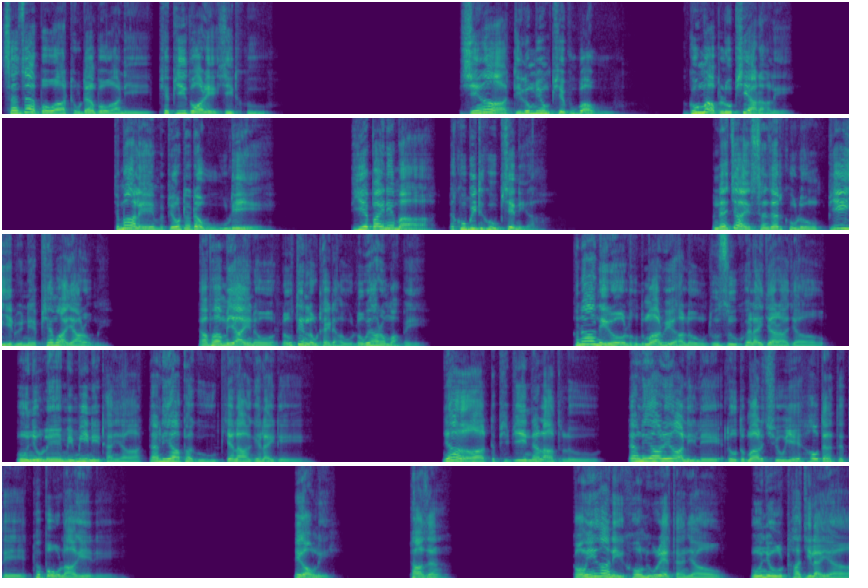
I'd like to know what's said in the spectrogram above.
ဆန်ဆက်ပေါ်ကထုတ်တန်းပေါ်ကနေဖြက်ပြေးသွားတဲ့အရေးတစ်ခုအရင်ကဒီလိုမျိုးမဖြစ်ဘူးပါဘူးအခုမှဘလို့ဖြစ်ရတာလဲကျမလည်းမပြောတတ်တော့ဘူးဦးလေးရေဒီရဲ့ပိုင်းထဲမှာတစ်ခုပြီးတစ်ခုဖြစ်နေတာမနေ့ကျရင်ဆန်ဆက်တစ်ခုလုံးပြေးရည်တွေနဲ့ဖျက်မှရတော့မယ်ဒါမှမရရင်တော့လုံးတင်လုံးထိုက်တာကိုလုံးရတော့မှာပဲ ခဏနေတော့လုံသမားတွေအားလုံးလူစုခွဲလိုက်ကြတာကြောင့်ငုံညိုလည်းမိမိနေထိုင်ရာတန်လျာဘက်ကိုပြန်လာခဲ့လိုက်တယ်။ညကတဖြည်းဖြည်းနဲ့လာသလိုတန်လျာတွေကနေလေအလို့သမားတချို့ရဲ့ဟောက်တန်တဲတဲထွက်ပေါ်လာခဲ့တယ်။ဒီကောင်လေးထဆန်းခေါင်းရင်းကနေခုံနှူးတဲ့တန်ကြောင်ငုံညိုထားကြည့်လိုက်ရာ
